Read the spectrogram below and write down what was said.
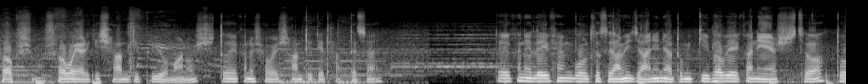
সব সবাই আর কি শান্তিপ্রিয় মানুষ। তো এখানে সবাই শান্তিতে থাকতে চায়। তো এখানে লেইফ্যাং বলতেছে, আমি জানি না তুমি কীভাবে এখানে এসছো। তো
